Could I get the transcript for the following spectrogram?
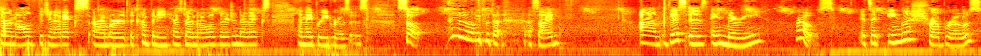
done all of the genetics, um, or the company has done all of their genetics, and they breed roses. So, let me put that aside. Um, this is a Mary Rose. It's an English shrub rose.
